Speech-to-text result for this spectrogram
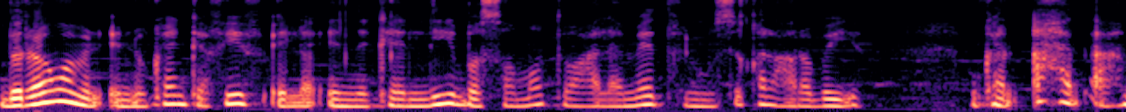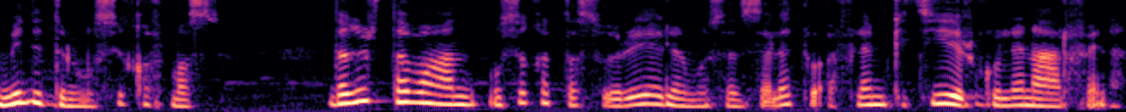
بالرغم من إنه كان كفيف إلا إن كان ليه بصمات وعلامات في الموسيقى العربية وكان أحد أعمدة الموسيقى في مصر. ده غير طبعا موسيقى التصويرية للمسلسلات وأفلام كتير كلنا عارفينها.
